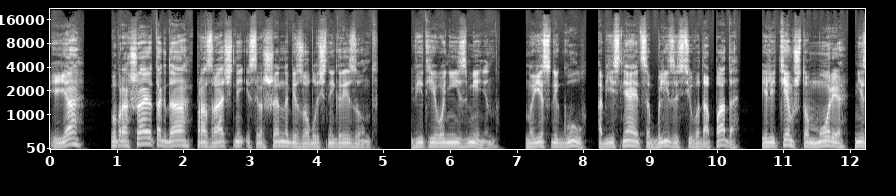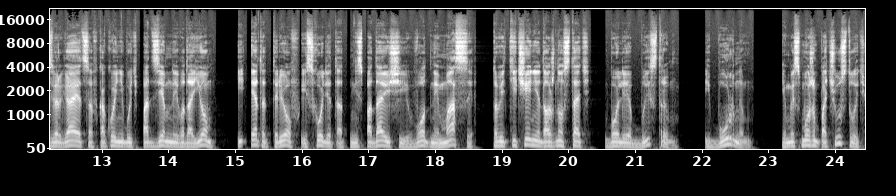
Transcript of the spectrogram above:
И я вопрошаю тогда прозрачный и совершенно безоблачный горизонт. Вид его неизменен. Но если гул объясняется близостью водопада или тем, что море низвергается в какой-нибудь подземный водоем, и этот трев исходит от неспадающей водной массы, то ведь течение должно стать более быстрым и бурным, и мы сможем почувствовать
